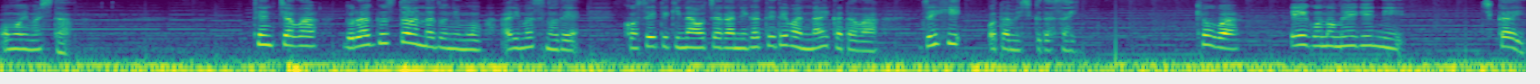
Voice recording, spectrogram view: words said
思いました。天茶はドラッグストアなどにもありますので個性的なお茶が苦手ではない方はぜひお試しください。今日は英語の名言に近い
